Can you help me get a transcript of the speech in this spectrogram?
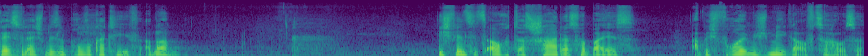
der ist vielleicht ein bisschen provokativ, aber mhm. Ich finde es jetzt auch, dass schade, dass vorbei ist, aber ich freue mich mega auf zu Hause.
